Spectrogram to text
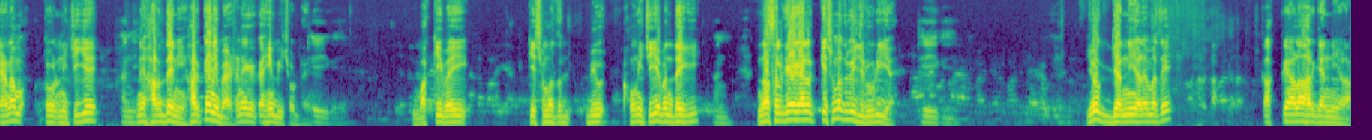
कहना तो नहीं चाहिए ਹਾਂਜੀ ने हरदे नहीं हर के नहीं बैठने के कहीं भी छोड़ेंगे ਠੀਕ ਹੈ ਜੀ बाकी भाई किस्मत भी होनी चाहिए बंदे की ਹਾਂਜੀ नस्ल के गल किस्मत भी जरूरी है ਠੀਕ ਹੈ जो ज्ञानी वाले मते काके वाला हरज्ञानी वाला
